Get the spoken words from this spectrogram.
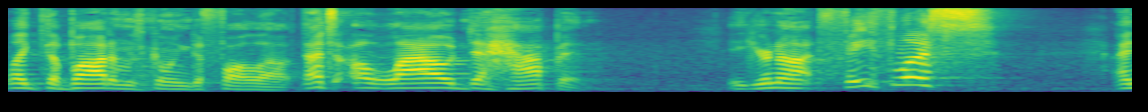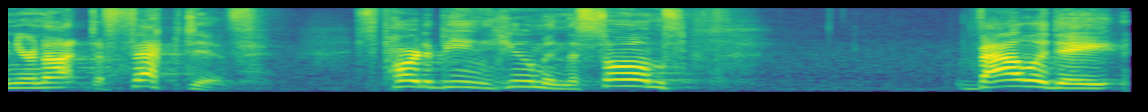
like, the bottom's going to fall out. That's allowed to happen. You're not faithless and you're not defective. It's part of being human. The Psalms validate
